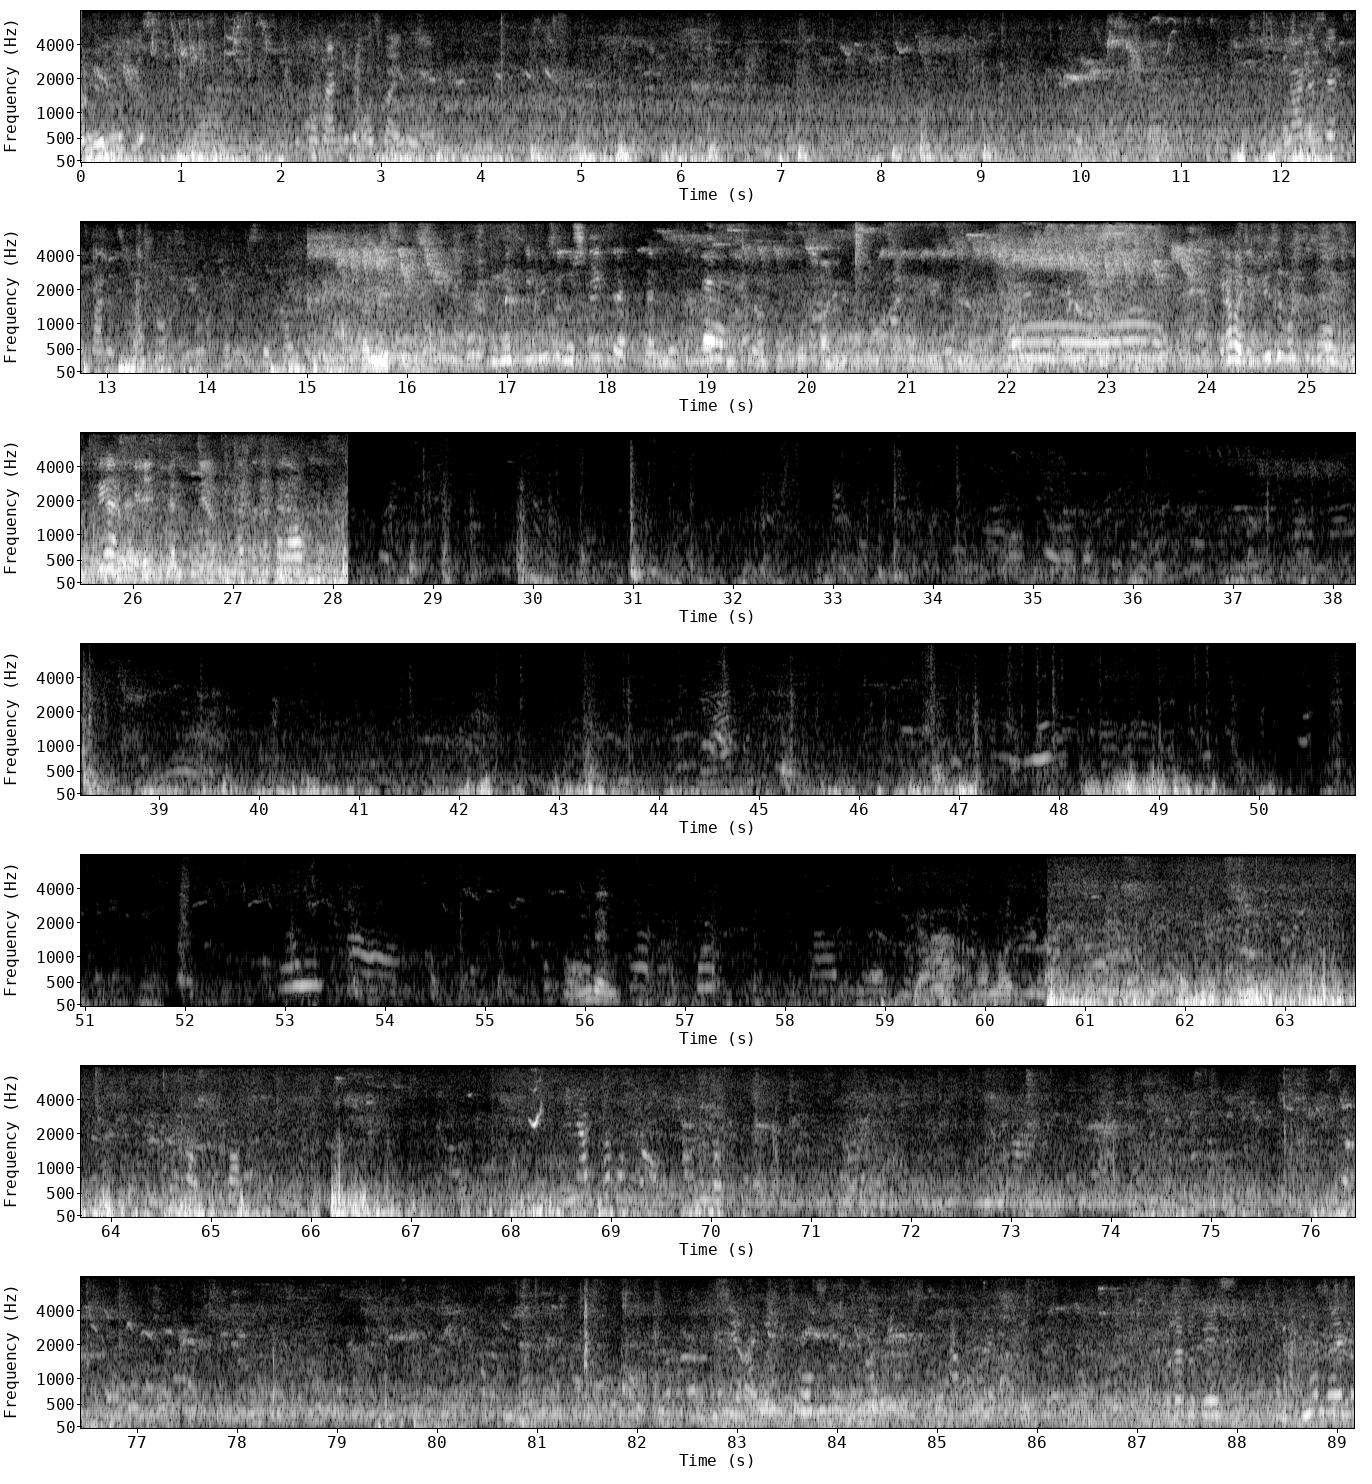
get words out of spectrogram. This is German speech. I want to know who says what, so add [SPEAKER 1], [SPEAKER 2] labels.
[SPEAKER 1] von oben das ist, wird wahrscheinlich ausweichen. Wie war das jetzt? Das war das Beim nächsten Mal. Du musst die Füße so schräg setzen, dann musst du die Ja, aber die Füße musst du so, so die setzen, ja? Kannst du das erlaubt?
